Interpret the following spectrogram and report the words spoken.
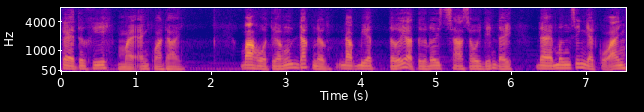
kể từ khi mẹ anh qua đời. Ba hồ tướng đắc lực đặc biệt tới ở từ nơi xa xôi đến đây để mừng sinh nhật của anh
